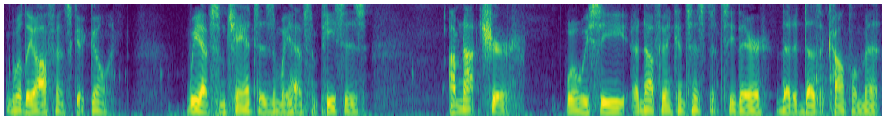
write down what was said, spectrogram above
will the offense get going? we have some chances and we have some pieces. I'm not sure. Will we see enough inconsistency there that it doesn't complement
